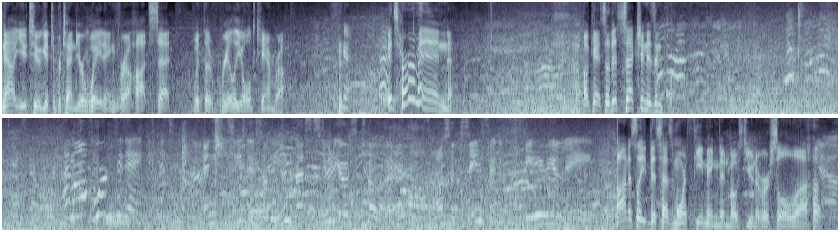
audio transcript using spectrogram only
Now you two get to pretend you're waiting for a hot set with a really old camera. it's Herman! Okay, so this section is in. I'm off work today. And you can see this on the Universal Studios tour. It's also the same set as Wisteria Lane. Honestly, this has more theming than most Universal. Uh, Yeah.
